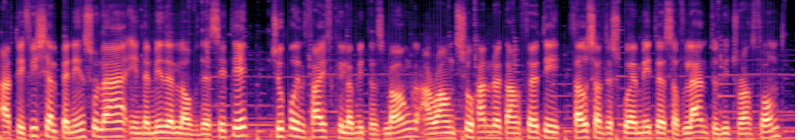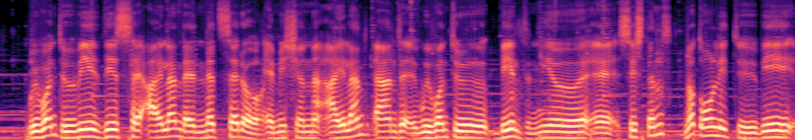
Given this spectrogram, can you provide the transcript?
artificial peninsula in the middle of the city, 2.5 kilometers long, around 230,000 square meters of land to be transformed. We want to be this uh, island, a net zero emission island, and uh, we want to build new uh, systems, not only to be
